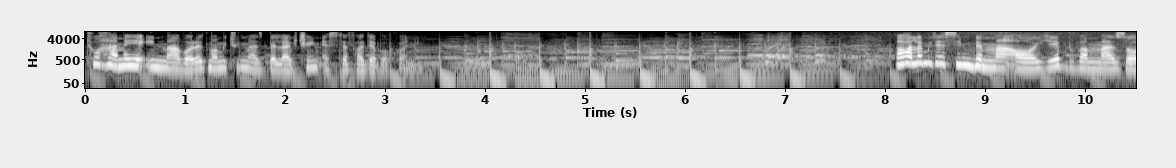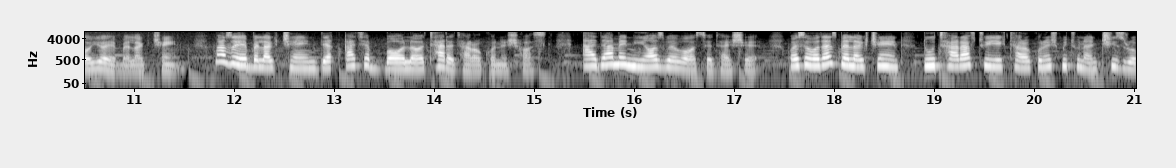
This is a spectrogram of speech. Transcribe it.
تو همه این موارد ما می‌تونیم از بلاکچین استفاده بکنیم. و حالا می‌رسیم به معایب و مزایای بلاکچین. مزایای بلاکچین دقت بالاتر تراکنش هاست. عدم نیاز به واسطشه. با استفاده از بلاکچین دو طرف توی یک تراکنش می‌تونن چیز رو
